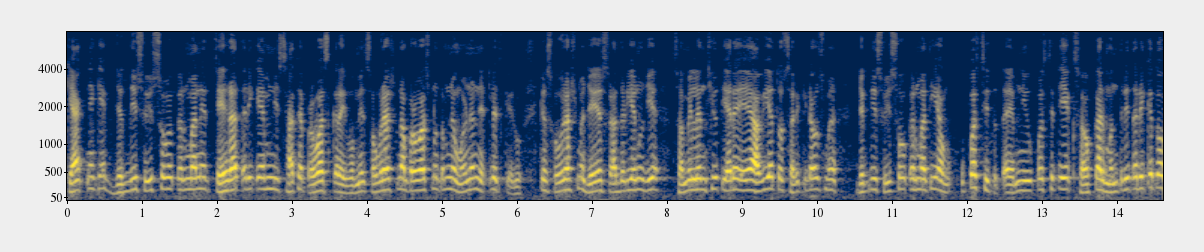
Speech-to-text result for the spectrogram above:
ક્યાંક ને ક્યાંક જગદીશ વિશ્વકર્માને ચહેરા તરીકે એમની સાથે પ્રવાસ કરાવ્યો. મેં સૌરાષ્ટ્રના પ્રવાસનું તમને વર્ણન એટલે જ કર્યું કે સૌરાષ્ટ્રમાં જયેશ રાદડિયાનું જે સંમેલન થયું ત્યારે એ આવ્યા તો સર્કિટ હાઉસમાં જગદીશ વિશ્વકર્મા ત્યાં ઉપસ્થિત હતા. એમની ઉપસ્થિતિ એક સહકાર મંત્રી તરીકે તો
